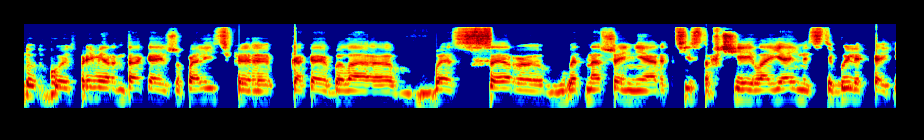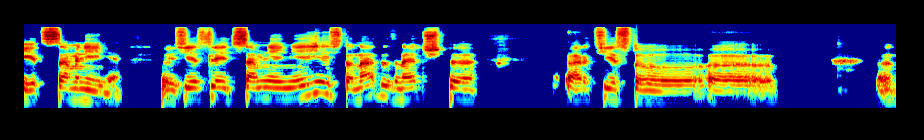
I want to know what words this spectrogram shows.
тут будет примерно такая же политика, какая была в СССР в отношении артистов, в чьей лояльности были какие-то сомнения – то есть если эти сомнения есть, то надо, значит, э, артисту э, э,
